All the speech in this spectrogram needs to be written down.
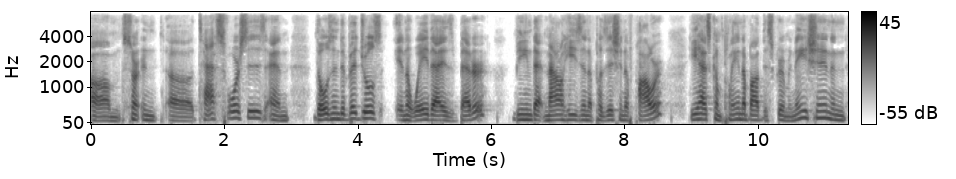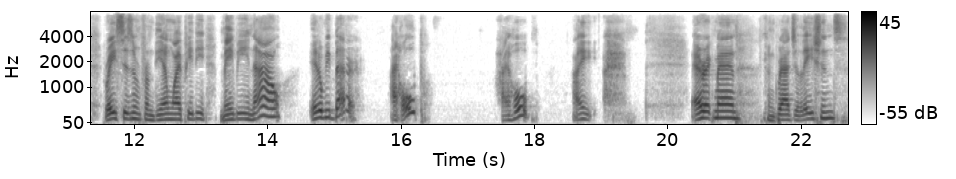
um, certain uh, task forces and those individuals in a way that is better, being that now he's in a position of power. He has complained about discrimination and racism from the NYPD. Maybe now it'll be better. I hope. I hope. I Eric man, Congratulations.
